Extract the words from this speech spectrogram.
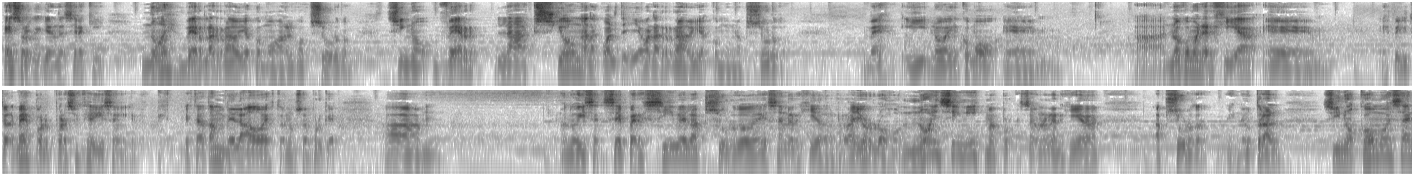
Eso es lo que quieren decir aquí. No es ver la rabia como algo absurdo, sino ver la acción a la cual te lleva la rabia como un absurdo. ¿Ves? Y lo ven como... Eh, ah, no como energía eh, espiritual. ¿Ves? Por, eso es que dicen, está tan velado esto, no sé por qué. cuando dicen, se percibe el absurdo de esa energía del rayo rojo, no en sí misma, porque sea una energía absurda, es neutral, sino como, esa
